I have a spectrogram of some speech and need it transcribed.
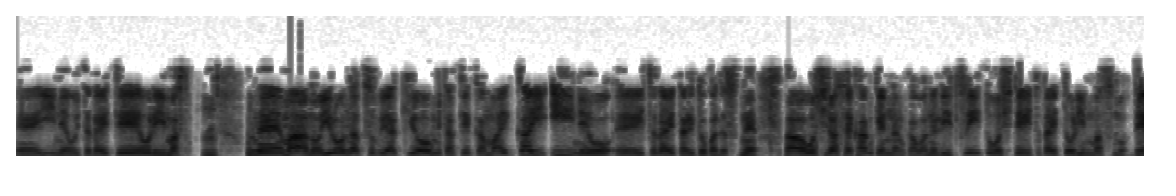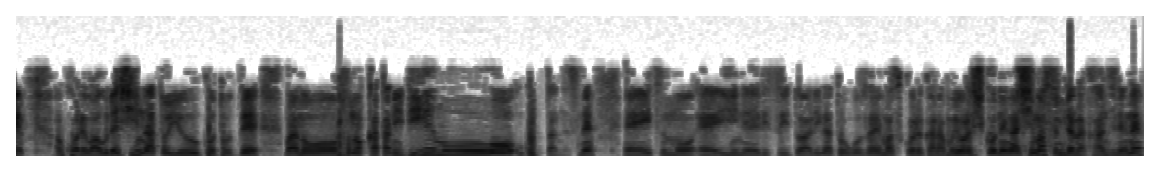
えー、いいねをいただいております。うん。ほんで、まあ、あの、いろんなつぶやきを見た結果、毎回いいねを、えー、いただいたりとかですね、まあ、お知らせ関係なんかはね、リツイートをしていただいておりますので、あこれは嬉しいなということで、まあ、あの、その方に DM を送ったんですね。えー、いつも、えいいね、リツイートありがとうございます。これからもよろしくお願いします。みたいな感じでね、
